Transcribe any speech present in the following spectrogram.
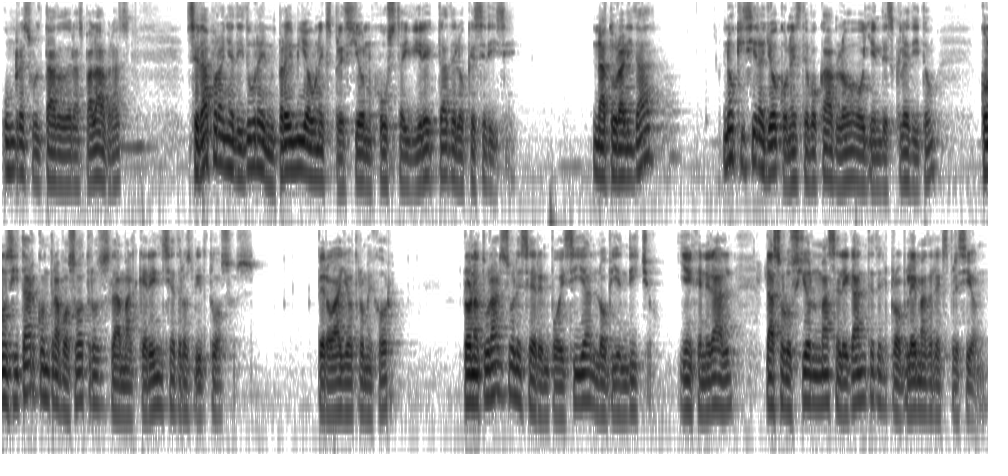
un resultado de las palabras, se da por añadidura en premio a una expresión justa y directa de lo que se dice. Naturalidad. No quisiera yo con este vocablo, hoy en descrédito, concitar contra vosotros la malquerencia de los virtuosos. Pero hay otro mejor. Lo natural suele ser en poesía lo bien dicho, y en general la solución más elegante del problema de la expresión.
